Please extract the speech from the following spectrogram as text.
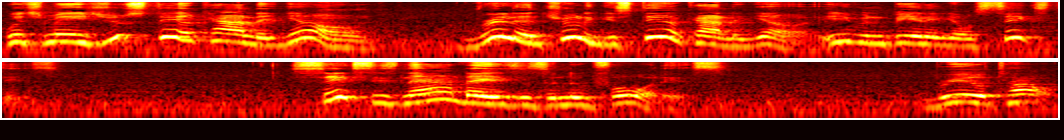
which means you're still kind of young. Really and truly, you're still kind of young, even being in your 60s. 60s nowadays is the new 40s. Real talk.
